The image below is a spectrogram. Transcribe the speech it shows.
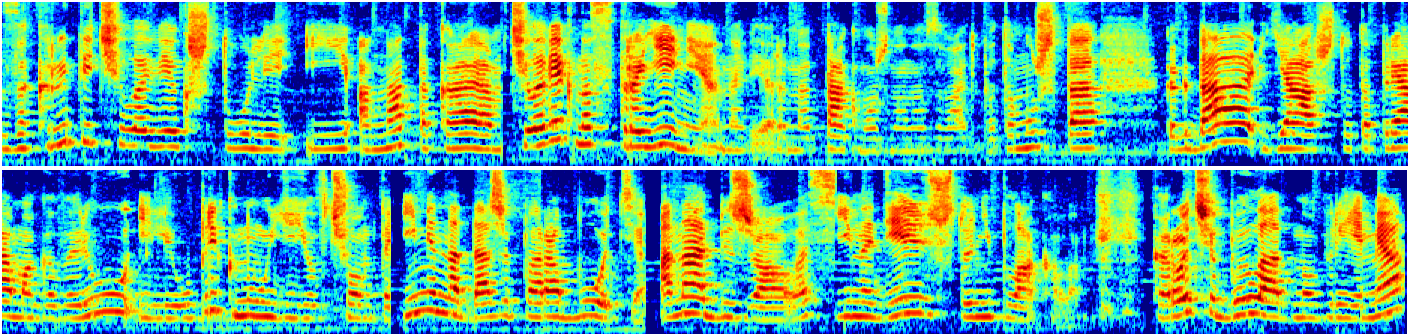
закрытый человек, что ли, и она такая человек настроения, наверное, так можно назвать, потому что когда я что-то прямо говорю или упрекну ее в чем-то, именно даже по работе, она обижалась и надеюсь, что не плакала. Короче, было одно время,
